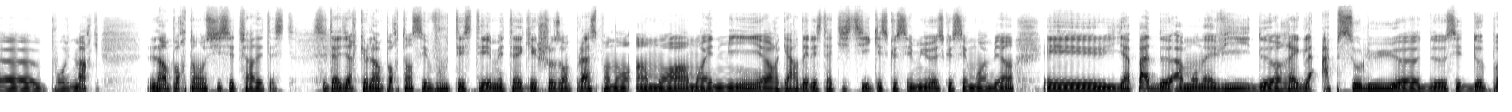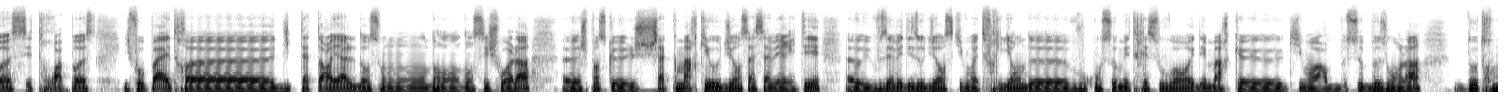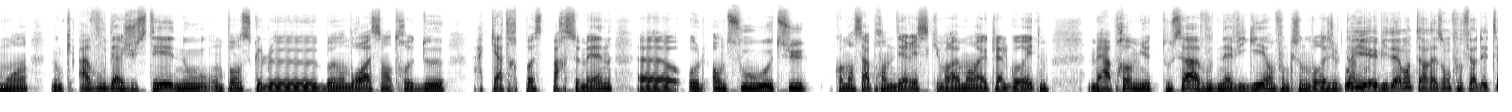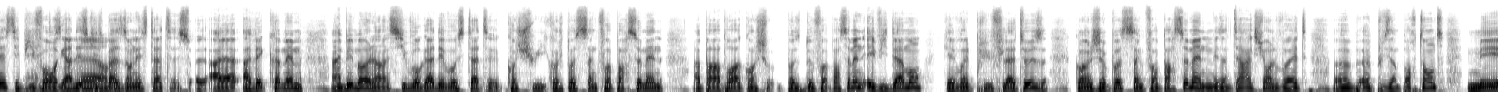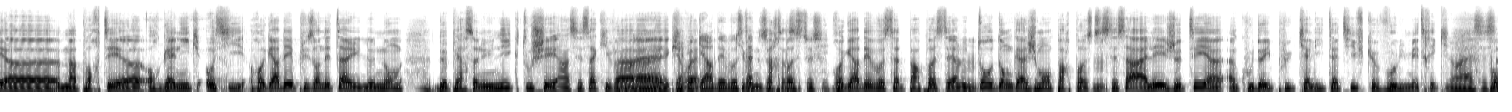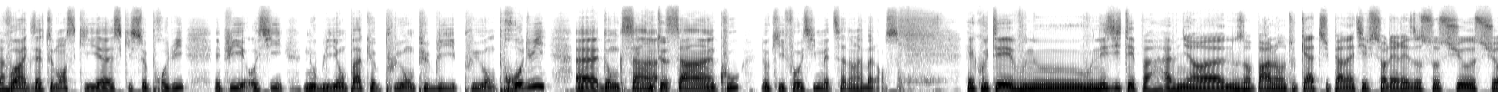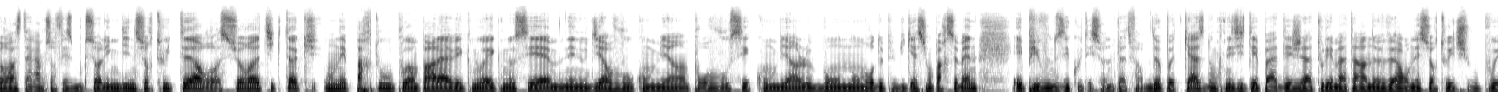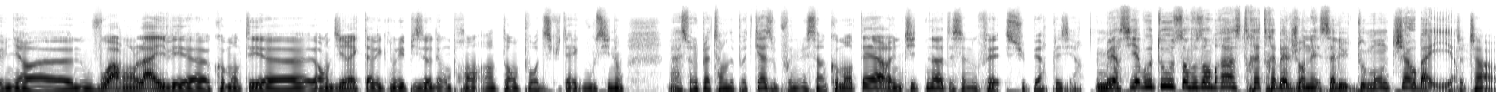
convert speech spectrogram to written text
pour une marque. L'important aussi, c'est de faire des tests. C'est-à-dire que l'important, c'est vous tester, mettez quelque chose en place pendant un mois, un mois et demi, euh, regardez les statistiques, est-ce que c'est mieux, est-ce que c'est moins bien. Et il n'y a pas, à mon avis, de règle absolue euh, de ces deux postes, ces trois postes. Il faut pas être euh, dictatorial dans, son, dans, ces choix-là. Je pense que chaque marque et audience a sa vérité. Vous avez des audiences qui vont être friandes de vous consommer très souvent et des marques qui vont avoir ce besoin-là, d'autres moins. Donc à vous d'ajuster. Nous, on pense que le bon endroit, c'est entre 2 à 4 posts par semaine. Euh, en dessous ou au-dessus, commence à prendre des risques vraiment avec l'algorithme. Mais après, au milieu de tout ça, à vous de naviguer en fonction de vos résultats. Oui, quoi. évidemment, tu as raison, il faut faire des tests et puis il Ouais, faut regarder ce qui se passe dans les stats. Euh, Avec quand même un bémol, hein. si vous regardez vos stats euh, quand je, suis, quand je poste 5 fois par semaine à, par rapport à quand je poste 2 fois par semaine, évidemment qu'elles vont être plus flatteuses quand je poste 5 fois par semaine. Mes interactions, elles vont être euh, euh, plus importantes, mais euh, ma portée euh, organique aussi. Regardez plus en détail le nombre de personnes uniques touchées, hein. c'est ça qui va... Ouais, euh, et puis qui va- regardez vos stats par poste aussi. Regardez vos stats par poste, c'est-à-dire le Mm. taux d'engagement par poste. Mm. C'est ça, allez jeter un, un coup d'œil plus qualitatif que volumétrique Ouais, c'est pour ça. voir exactement ce qui, euh, ce qui se produit. Et puis aussi, n'oublions pas que plus on publie, plus on produit. Euh, donc ça, ça a un coût. Donc il faut aussi mettre ça dans la balance. Écoutez, vous n'hésitez pas à venir euh, nous en parler en tout cas de Supernatif sur les réseaux sociaux, sur Instagram, sur Facebook, sur LinkedIn, sur Twitter, sur euh, TikTok. On est partout. Vous pouvez en parler avec nous, avec nos CM. Venez nous dire vous combien pour vous c'est combien le bon nombre de publications par semaine. Et puis vous nous écoutez sur une plateforme de podcast. Donc n'hésitez pas. Déjà tous les matins à 9h, on est sur Twitch. Vous pouvez venir euh, nous voir en live et commenter en direct avec nous l'épisode et on prend un temps pour discuter avec vous. Sinon, bah, sur les plateformes de podcast, vous pouvez nous laisser un commentaire, une petite note ça nous fait super plaisir. Merci à vous tous, on vous embrasse. Très très belle journée. Salut tout le monde, ciao bye. Ciao, ciao.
